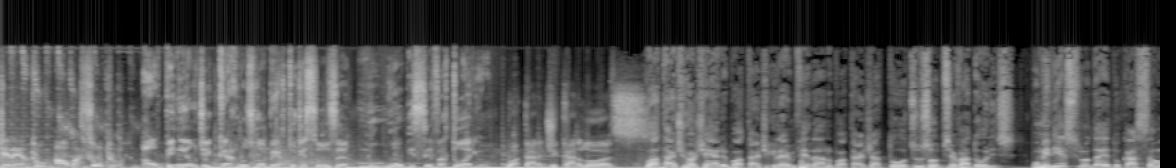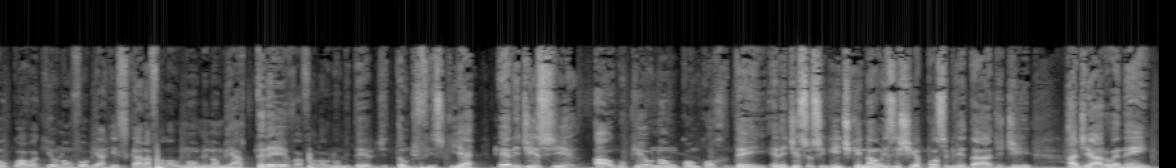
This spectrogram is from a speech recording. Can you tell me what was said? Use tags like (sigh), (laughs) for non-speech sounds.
Direto ao assunto. A opinião de Carlos Roberto de Souza no Observatório. Boa tarde, Carlos. Boa tarde, Rogério. Boa tarde, Guilherme Verano. Boa tarde a todos os observadores. O ministro da Educação, o qual aqui eu não vou me arriscar a falar o nome, não me atrevo a falar o nome dele, de tão difícil que é, ele disse algo que eu não concordei. Ele disse o seguinte: que não existia possibilidade de adiar o Enem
